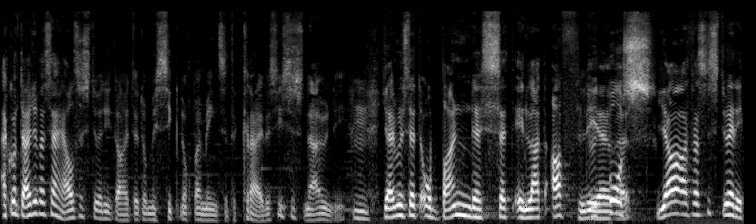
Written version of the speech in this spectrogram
Ek onthou dit was 'n helse storie daai tyd om musiek nog by mense te kry. Dis nie soos nou nie. Hmm. Jy moes dit op bande sit en laat aflewer. Ja, dit was 'n storie.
